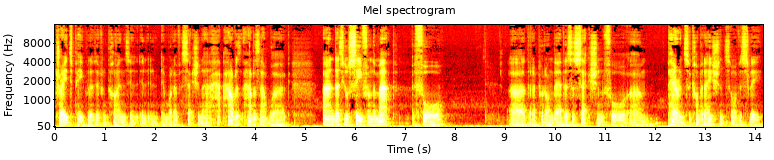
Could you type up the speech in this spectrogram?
tradespeople of different kinds in, in, in whatever section. How, how, does how does that work? And as you'll see from the map before uh, that I put on there, there's a section for um, parents' accommodation. So obviously,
